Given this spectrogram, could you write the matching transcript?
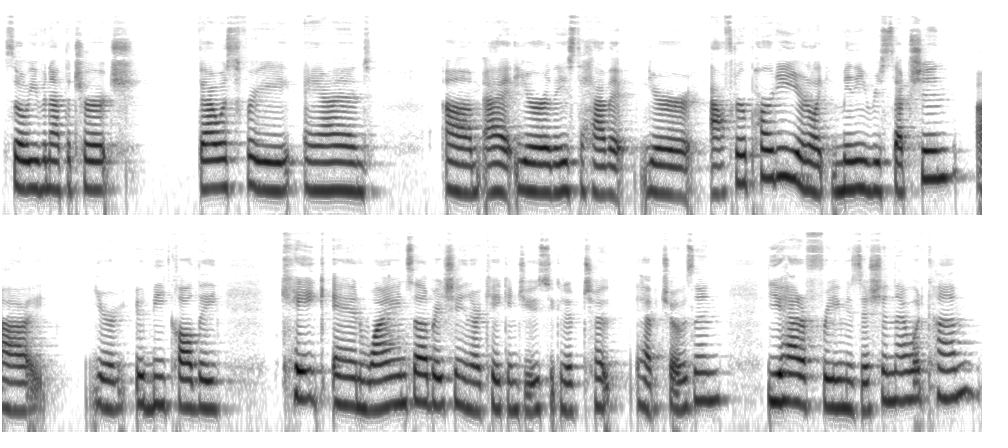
So even at the church, that was free. And um, at your, they used to have it, your after party, your like mini reception. Uh, your, it would be called the cake and wine celebration or cake and juice. You could have cho- have chosen. You had a free musician that would come,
